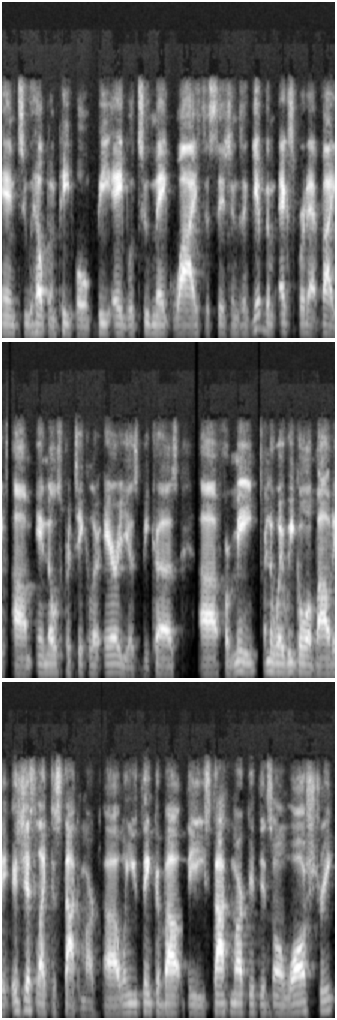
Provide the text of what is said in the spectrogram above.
into helping people be able to make wise decisions and give them expert advice um, in those particular areas because uh, for me and the way we go about it it's just like the stock market. Uh, when you think about the stock market that's on wall street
